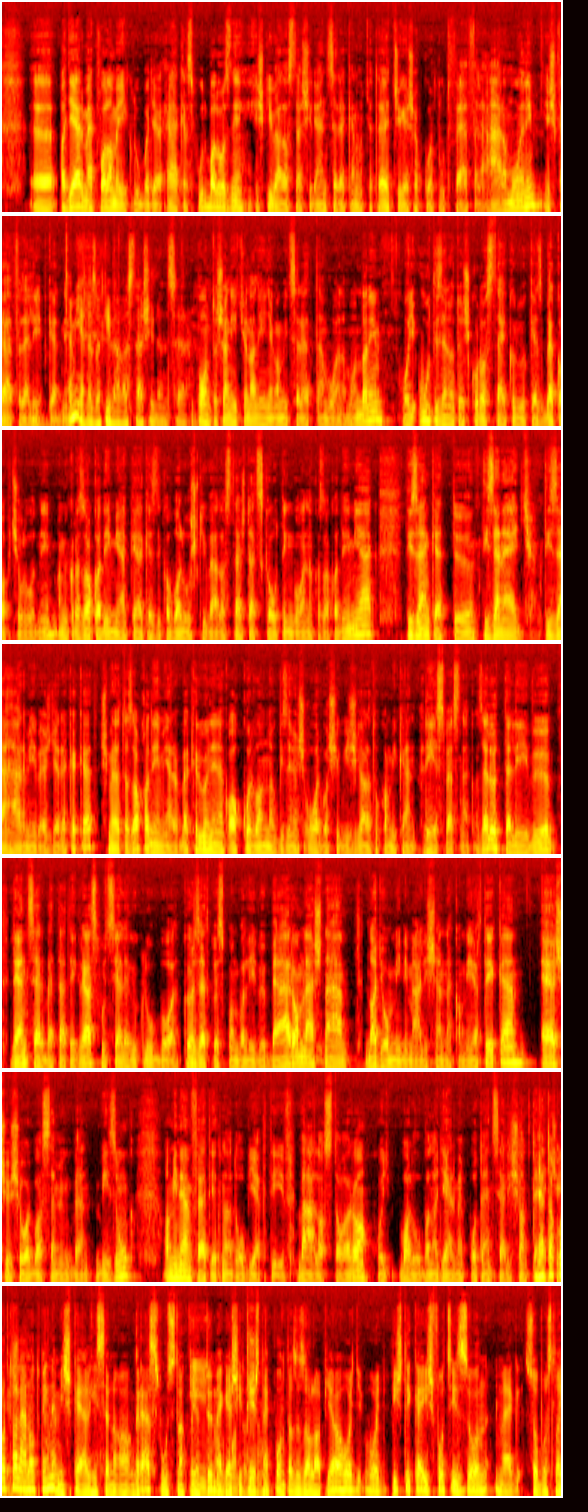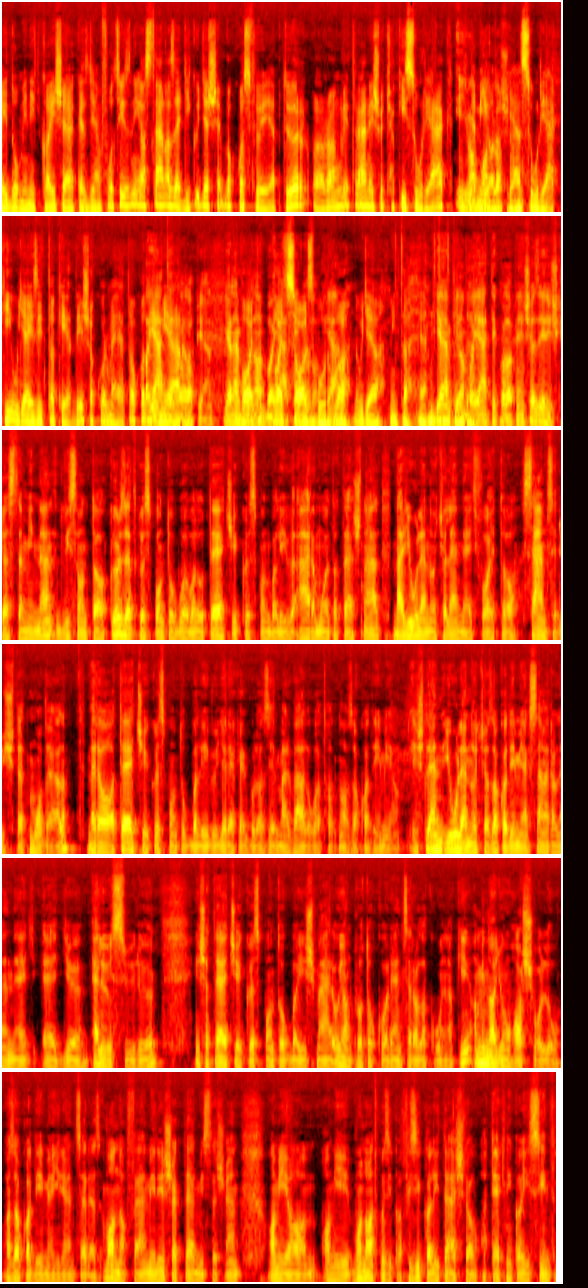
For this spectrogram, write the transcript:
A gyermek valamelyik klubba elkezd futballozni, és kiválasztási rendszereken, hogyha tehetséges, akkor tud felfele áramolni, és felfele lépkedni. De milyen ez a kiválasztási rendszer? Pontosan itt jön a lényeg, amit szerettem volna mondani, hogy U15-ös korosztály körül kezd bekapcsolódni, amikor az akadémiák elkezdik a valós kiválasztást, tehát scoutingolnak az akadémiák, 12, 11, 13 éves gyerekeket, és mellett az akadémiára bekerülnének, akkor vannak bizonyos orvosi vizsgálatok, amiken részt vesznek. Az előtte lévő rendszerbe, tehát egy grassroots jellegű klubból, körzetközpontban lévő beáramlásnál nagyon minimális ennek a mértéke, elsősorban a szemünkben bízunk, ami nem feltétlenül ad objektív választ arra, hogy valóban a gyermek potenciálisan tehetséges. De hát akkor talán ott még nem is kell, hiszen a grassrootsnak vagy Így a tömegesítésnek pont az az alapja, hogy, hogy Pistike is focizzon, meg Szoboszlai Dominika is elkezdjen focizni, aztán az egyik ügyesebb, akkor az följebb tör a ranglétrán, és hogyha kiszúrják, Így van, mi pontosan. alapján szúrják ki, ugye ez itt a kérdés, akkor mehet akadémiára, a alapján. Jelen vagy, vagy Salzburgba, alapján. ugye, mint a Jelen pillanatban a játék alapján, és ezért is kezdtem minden, viszont a körzetközpontokból való tehetségközpontban lévő áramoltatásnál már jó lenne, hogyha lenne egyfajta számszerűsített modell, mert a tehetségközpontokban lévő gyerekekből azért már válogathatna az akadémia. És len, jó lenne, hogyha az akadémiák számára lenne egy, egy előszűrő, és a tehetségközpontokban is már olyan protokollrendszer alakulna ki, ami nagyon hasonló az akadémiai rendszerhez. Vannak felmérések természetesen, ami, a, ami vonatkozik a fizikalitásra, a technikai szintre,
